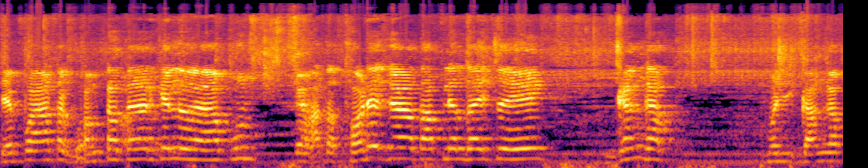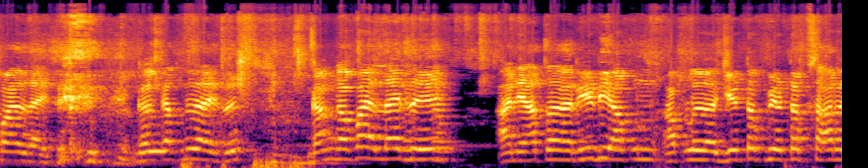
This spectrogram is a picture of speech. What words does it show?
हे पहा आता घोंगटा तयार केलेला आहे आपण. आता थोड्याच वेळात आपल्याला जायचं आहे गंगात. म्हणजे गंगा पाहायला जायचंय. गंगात नाही जायचं. गंगा पाहायला जायचंय. आणि आता रेडी आपण आपलं गेटअप वेटअप सारं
